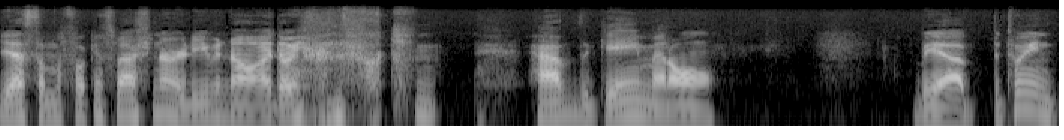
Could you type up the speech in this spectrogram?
Yes, I'm a fucking Smash nerd, even though I don't even fucking have the game at all. But yeah, between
